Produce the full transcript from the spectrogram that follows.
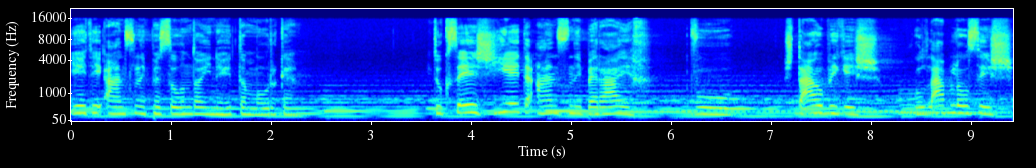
jede einzelne Person hier heute Morgen. Du siehst jeden einzelnen Bereich, wo staubig ist, wo leblos ist.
